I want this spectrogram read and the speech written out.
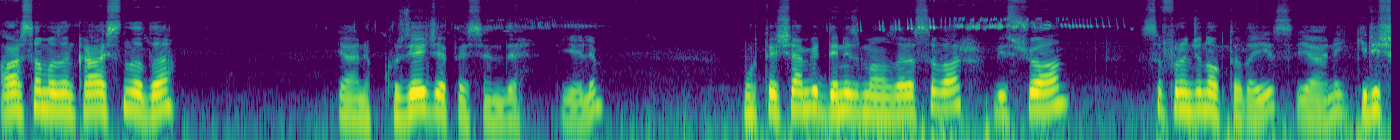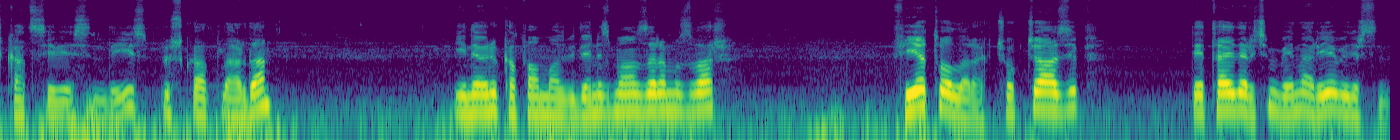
Arsamızın karşısında da yani kuzey cephesinde diyelim. Muhteşem bir deniz manzarası var. Biz şu an sıfırıncı noktadayız. Yani giriş kat seviyesindeyiz. Üst katlardan yine önü kapanmaz bir deniz manzaramız var. Fiyat olarak çok cazip. Detaylar için beni arayabilirsiniz.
